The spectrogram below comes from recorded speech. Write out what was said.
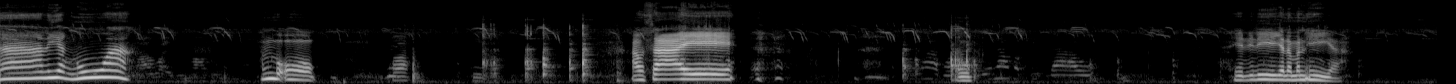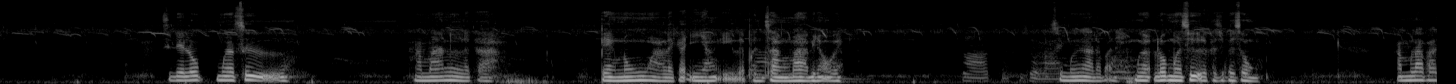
หาเลี้ยงงัวมันบ่ออกพอ เอาใส่เฮ็ดดีๆย่าละมันเหี่ยสิได้ลบเมื่อซื้อน้ำมันแล้วก็แป้งนัวอะไรก็อีหยังอีกแหละเพิ่นสั่งมาพี่น้องเอ้ยสิเมื่อแล้วบัดนี้เมื่อลบเมื่อซื้อแล้วก็สิไปส่งอำลาพา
